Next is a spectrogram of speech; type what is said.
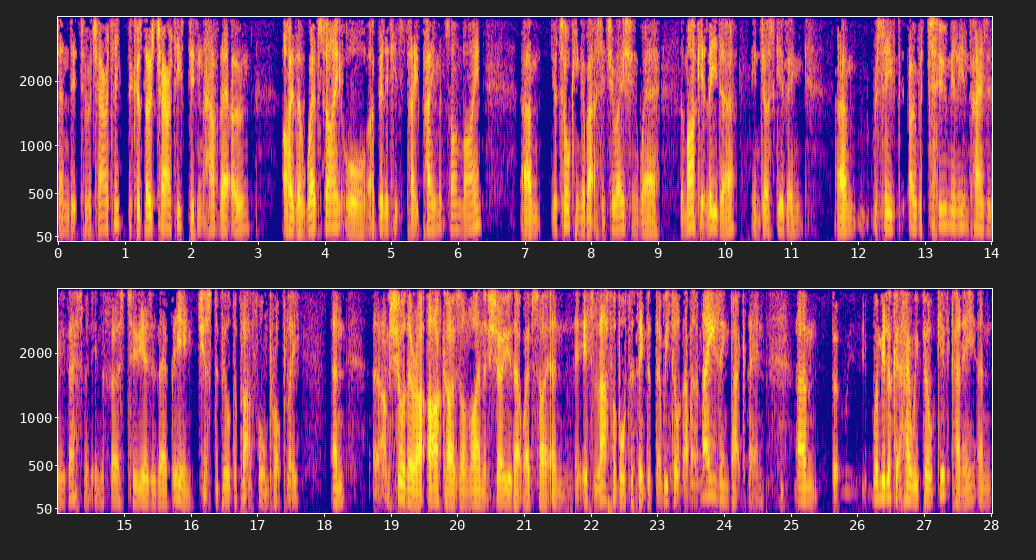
send it to a charity because those charities didn't have their own either website or ability to take payments online. Um, you're talking about a situation where the market leader in Just Giving um, received over £2 million of investment in the first two years of their being just to build the platform properly. And uh, I'm sure there are archives online that show you that website, and it's laughable to think that, that we thought that was amazing back then. Um, but when we look at how we built GivePenny, and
